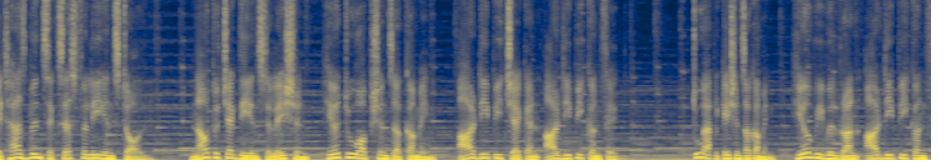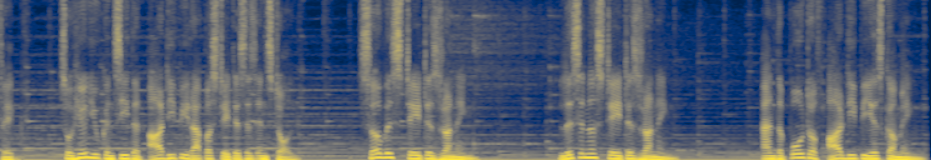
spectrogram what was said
It has been successfully installed. Now to check the installation, here two options are coming, RDP check and RDP config. Two applications are coming. Here we will run RDP config. So here you can see that RDP wrapper status is installed. Service state is running. Listener state is running. And the port of RDP is coming.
